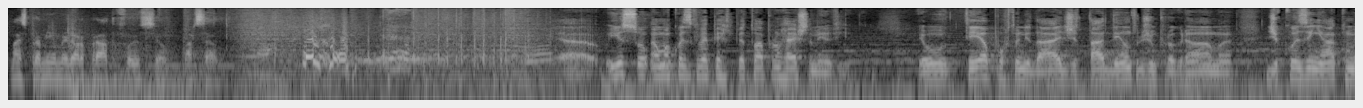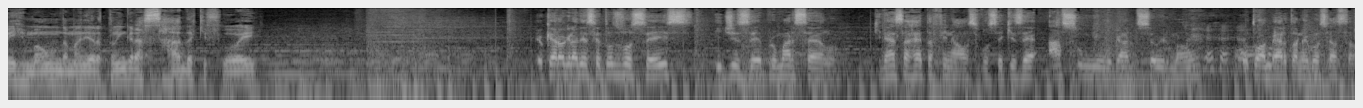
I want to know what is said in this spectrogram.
Mas para mim o melhor prato foi o seu, Marcelo. É, isso é uma coisa que vai perpetuar para o resto da minha vida. Eu ter a oportunidade de estar dentro de um programa, de cozinhar com meu irmão da maneira tão engraçada que foi. Eu quero agradecer a todos vocês e dizer pro Marcelo que nessa reta final, se você quiser assumir o lugar do seu irmão, eu tô aberto à negociação.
